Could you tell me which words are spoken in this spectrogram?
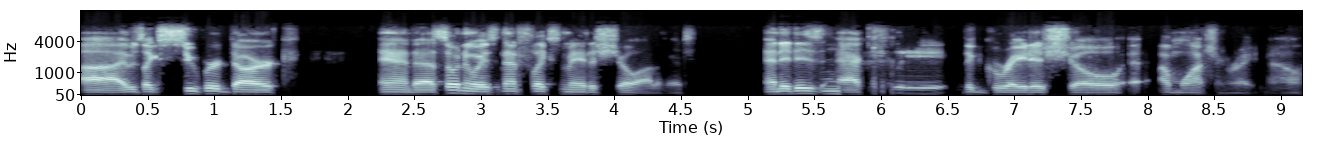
Uh, it was like super dark, and uh, so, anyways, Netflix made a show out of it, and it is Mm. actually the greatest show I'm watching right now,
